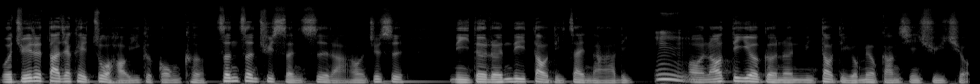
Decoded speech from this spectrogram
我觉得大家可以做好一个功课，真正去审视啦。哦，就是你的能力到底在哪里？嗯。哦，然后第二个呢，你到底有没有刚性需求？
